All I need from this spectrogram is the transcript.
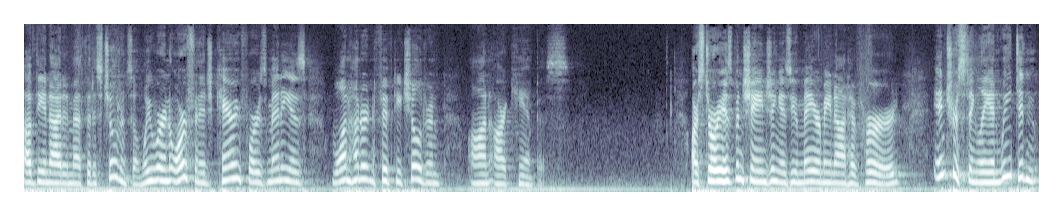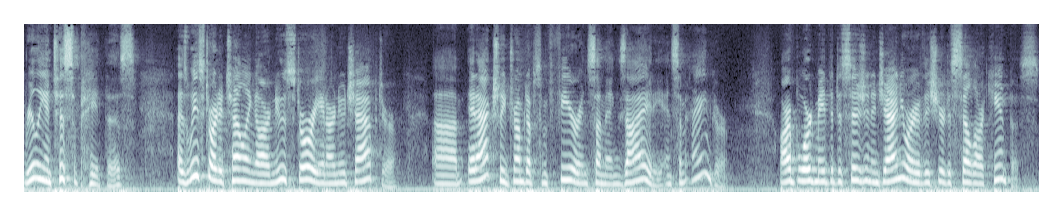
of the United Methodist Children's Home. We were an orphanage caring for as many as 150 children on our campus. Our story has been changing, as you may or may not have heard. Interestingly, and we didn't really anticipate this, as we started telling our new story in our new chapter, um, it actually drummed up some fear and some anxiety and some anger. Our board made the decision in January of this year to sell our campus,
